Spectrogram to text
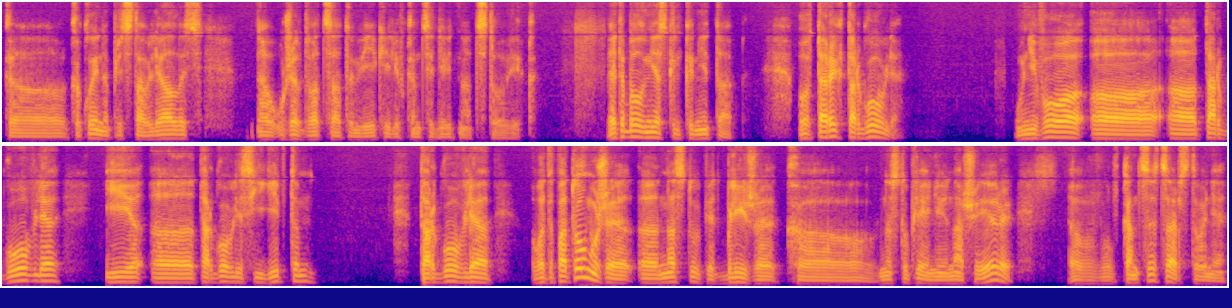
к- какой она представлялась э, уже в 20 веке или в конце 19 века. Это было несколько не так. Во-вторых, торговля. У него э, э, торговля и э, торговля с Египтом, торговля, вот и потом уже э, наступит ближе к э, наступлению нашей эры, э, в конце царствования,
